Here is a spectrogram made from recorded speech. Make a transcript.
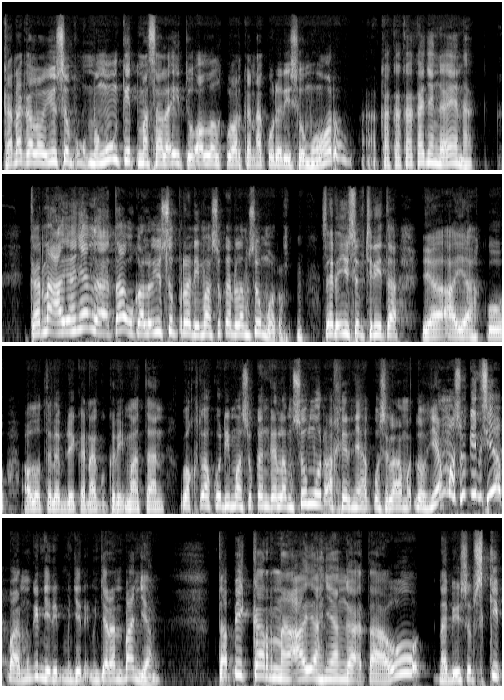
Karena kalau Yusuf mengungkit masalah itu, Allah keluarkan aku dari sumur, kakak-kakaknya enggak enak. Karena ayahnya enggak tahu kalau Yusuf pernah dimasukkan dalam sumur. Saya Yusuf cerita, ya ayahku, Allah telah berikan aku kenikmatan. Waktu aku dimasukkan dalam sumur, akhirnya aku selamat. Loh, yang masukin siapa? Mungkin jadi menjadi pencarian panjang. Tapi karena ayahnya enggak tahu, Nabi Yusuf skip.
